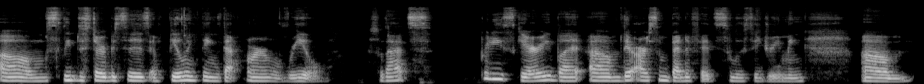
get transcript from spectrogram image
um, sleep disturbances and feeling things that aren't real. So that's pretty scary, but um, there are some benefits to lucid dreaming. Um,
